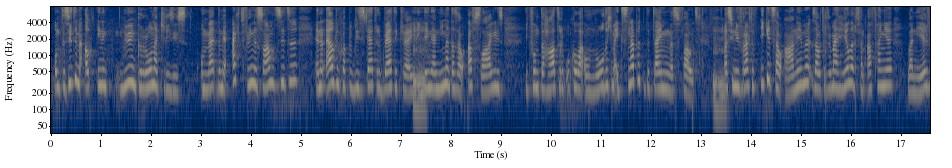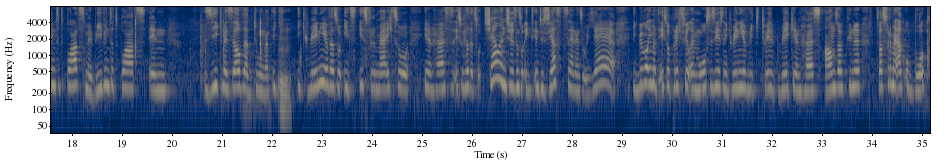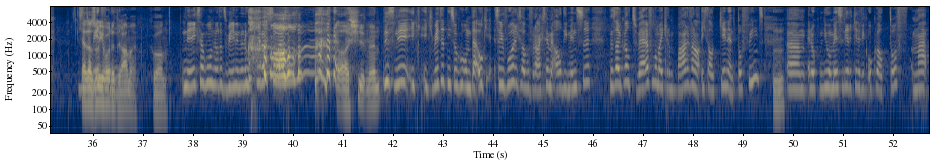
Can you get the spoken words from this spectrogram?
om te zitten met al, in een, nu een coronacrisis. Om met, met acht vrienden samen te zitten en dan eigenlijk nog wat publiciteit erbij te krijgen. Ik denk dat niemand dat zou afslagen. Dus ik vond de haat erop ook wel wat onnodig, maar ik snap het, de timing was fout. Als je nu vraagt of ik het zou aannemen, zou het er voor mij heel hard van afhangen wanneer vindt het plaats, met wie vindt het plaats en zie ik mezelf dat doen. Want ik, ik weet niet of dat zoiets is voor mij echt zo in een huis. Echt zo heel tijd zo challenges en zo enthousiast zijn en zo yeah. Ik ben wel iemand die echt oprecht veel emoties heeft en ik weet niet of ik twee weken in een huis aan zou kunnen. Het was voor mij eigenlijk ook blok. Dus Jij zou zorgen voor de drama. Gewoon. Nee, ik zou gewoon heel tijd wenen in een hoekje of zo. Oh shit, man. Dus nee, ik, ik weet het niet zo goed. Omdat ook, stel je voor, ik zou gevraagd zijn met al die mensen. Dan zou ik wel twijfelen, omdat ik er een paar van al echt al ken en tof vind. Ehm, en ook nieuwe mensen leren kennen vind ik ook wel tof. Maar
